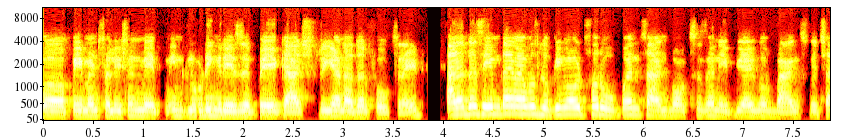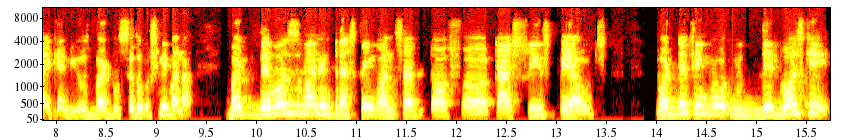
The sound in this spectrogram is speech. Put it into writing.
uh, payment solution, including Razorpay, Cashfree, and other folks, right? And at the same time, I was looking out for open sandboxes and APIs of banks which I can use, but usse kuch nahi bana. But there was one interesting concept of uh, Cashfree's payouts. What they think did was ki,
